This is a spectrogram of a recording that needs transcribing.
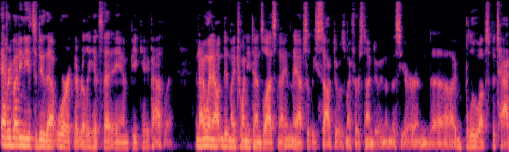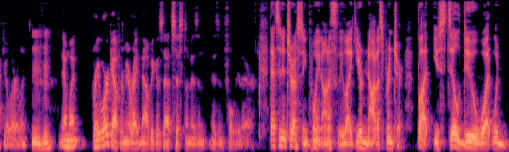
everybody needs to do that work that really hits that AMPK pathway. And I went out and did my 2010s last night, and they absolutely sucked. It was my first time doing them this year, and uh, I blew up spectacularly. hmm And went great workout for me right now because that system isn't isn't fully there. That's an interesting point, honestly. Like you're not a sprinter, but you still do what would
